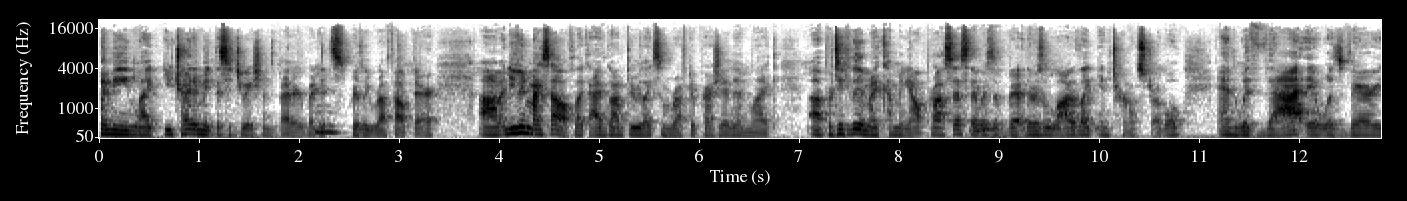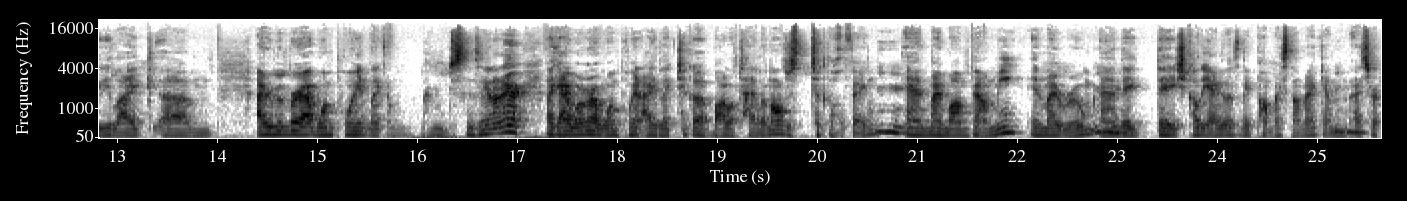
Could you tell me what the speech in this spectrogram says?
I mean, like you try to make the situations better, but it's really rough out there. Um, and even myself, like I've gone through like some rough depression, and like uh, particularly in my coming out process, there was a ve- there was a lot of like internal struggle, and with that, it was very like. Um, I remember at one point, like I'm, I'm just gonna say it on air. Like I remember at one point, I like took a bottle of Tylenol, just took the whole thing, mm-hmm. and my mom found me in my room, and mm-hmm. they they she called the ambulance and they pumped my stomach, and I mm-hmm. swear.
